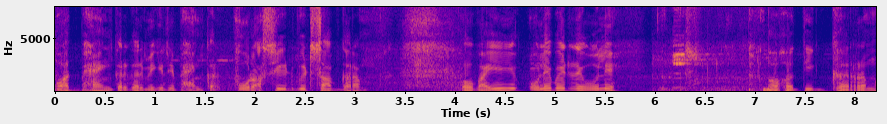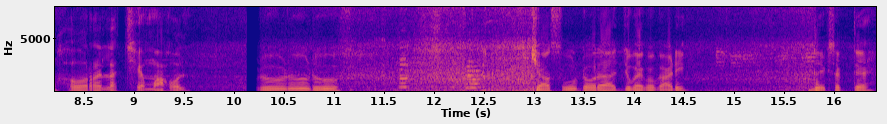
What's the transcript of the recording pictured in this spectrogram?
बहुत भयंकर गर्मी गिरी भयंकर। पूरा सीट बीट सब गर्म। ओ भाई, ओले बैठ रहे ओले। बहुत ही गर्म हो रहा छे माहौल। डू डू डू। क्या सूट हो रहा है अज्जू भाई को गाड़ी? देख सकते हैं।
